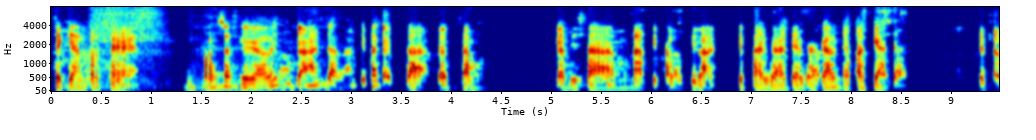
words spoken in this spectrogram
sekian persen. Proses gagal itu juga ada lah. Kita nggak bisa nggak bisa nggak bisa menafik kalau bilang kita nggak ada gagalnya pasti ada, gitu.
